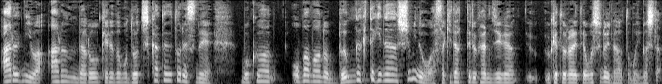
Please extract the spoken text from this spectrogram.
あるにはあるんだろうけれども、どっちかというとですね、僕はオバマの文学的な趣味の方が先立ってる感じが受け取られて面白いなと思いました。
